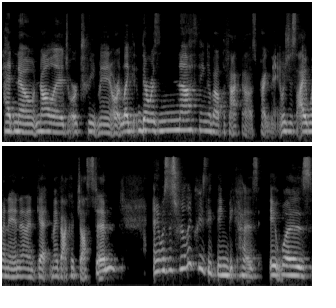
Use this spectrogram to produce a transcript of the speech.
had no knowledge or treatment or like there was nothing about the fact that I was pregnant. It was just I went in and I'd get my back adjusted. And it was this really crazy thing because it was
